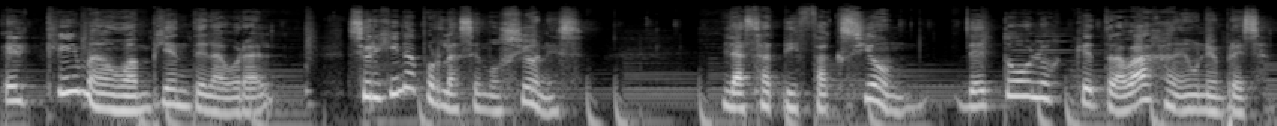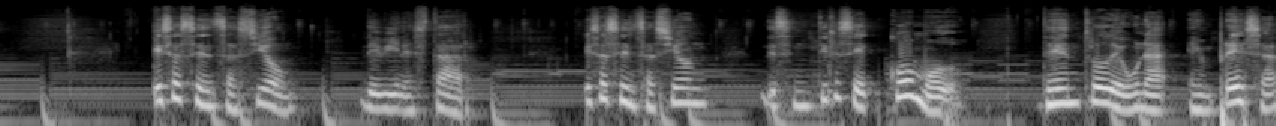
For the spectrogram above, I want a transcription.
El clima o ambiente laboral se origina por las emociones, la satisfacción de todos los que trabajan en una empresa. Esa sensación de bienestar, esa sensación de sentirse cómodo dentro de una empresa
